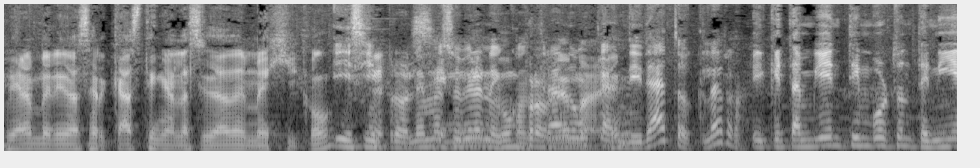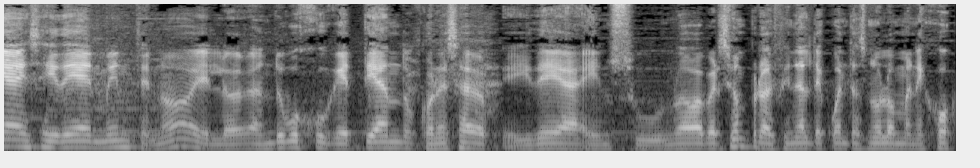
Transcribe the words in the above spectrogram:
hubieran venido a hacer casting a la Ciudad de México. Y sin problemas Sin hubieran encontrado problema, un ¿eh? candidato, claro. Y que también Tim Burton tenía esa idea en mente, ¿no? Él anduvo jugueteando con esa idea en su nueva versión, pero al final de cuentas no lo manejó.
